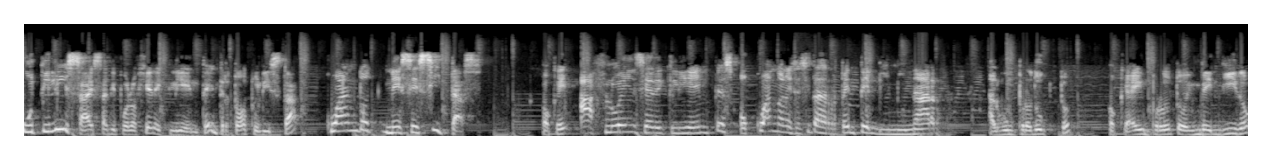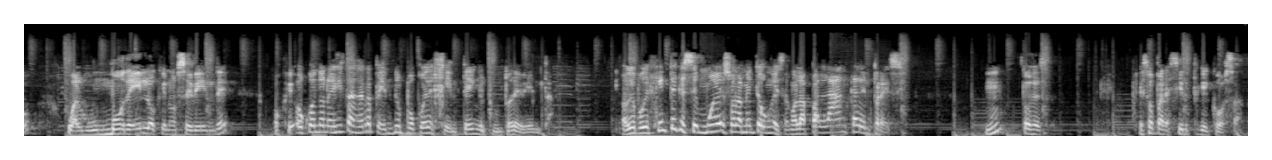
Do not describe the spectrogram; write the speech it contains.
utiliza esta tipología de cliente entre toda tu lista cuando necesitas ¿ok? Afluencia de clientes o cuando necesitas de repente eliminar algún producto, ¿ok? Un producto invendido o algún modelo que no se vende. O cuando necesitas de repente un poco de gente en el punto de venta. ¿ok? Porque hay gente que se mueve solamente con esa, con la palanca del precio. Entonces, esto para decirte qué cosa.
